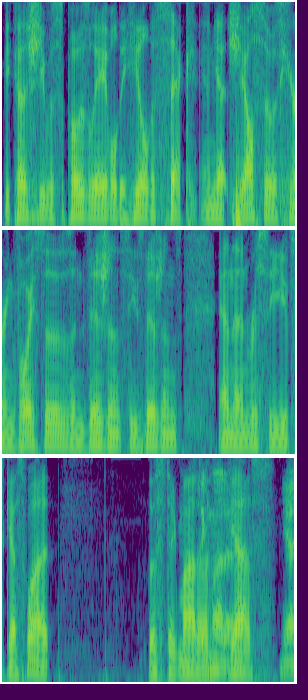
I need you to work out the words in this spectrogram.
because she was supposedly able to heal the sick, and yet she also is hearing voices and visions, sees visions, and then receives, guess what? The stigmata. stigmata. Yes. yeah,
